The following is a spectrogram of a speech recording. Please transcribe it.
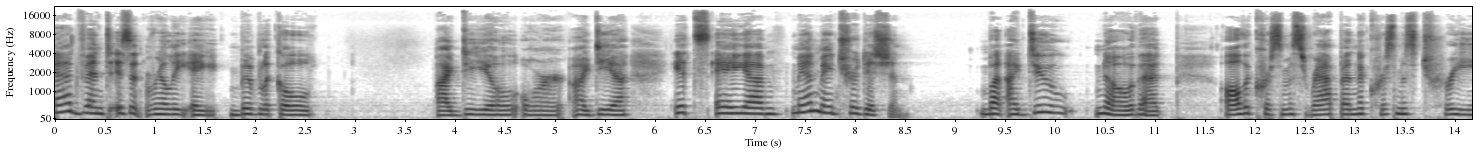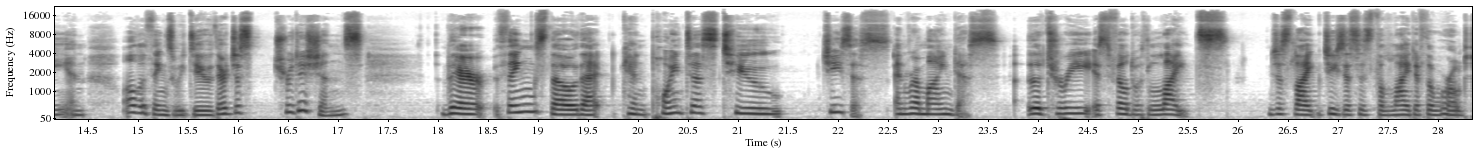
Advent isn't really a biblical ideal or idea, it's a um, man made tradition. But I do know that all the Christmas wrap and the Christmas tree and all the things we do, they're just traditions they're things, though, that can point us to Jesus and remind us. The tree is filled with lights, just like Jesus is the light of the world.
